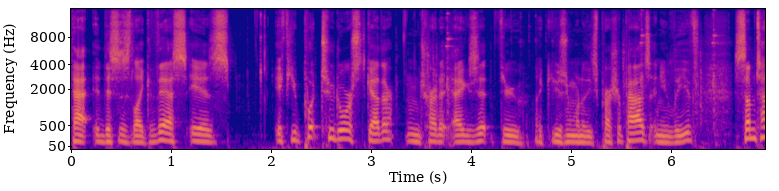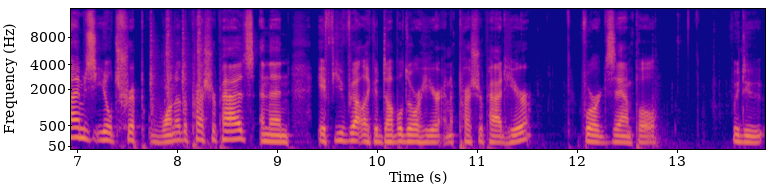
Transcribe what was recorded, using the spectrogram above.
that this is like this is if you put two doors together and try to exit through like using one of these pressure pads and you leave, sometimes you'll trip one of the pressure pads. And then if you've got like a double door here and a pressure pad here, for example, we do,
